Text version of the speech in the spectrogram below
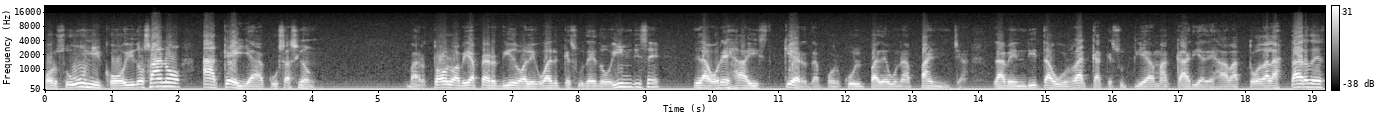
por su único oído sano, aquella acusación. Bartolo había perdido, al igual que su dedo índice, la oreja izquierda por culpa de una pancha, la bendita urraca que su tía Macaria dejaba todas las tardes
